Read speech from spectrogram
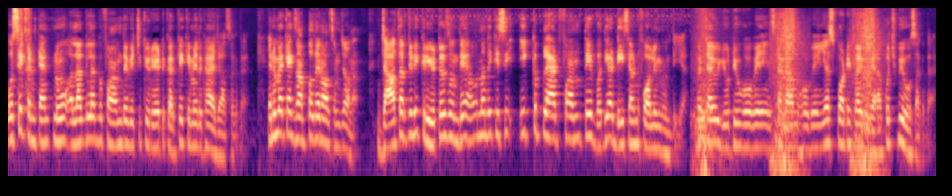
ਉਸੇ ਕੰਟੈਂਟ ਨੂੰ ਅਲੱਗ-ਅਲੱਗ ਫਾਰਮ ਦੇ ਵਿੱਚ ਕਿਊਰੇਟ ਕਰਕੇ ਕਿਵੇਂ ਦਿਖਾਇਆ ਜਾ ਸਕਦਾ ਹੈ। ਇਹਨੂੰ ਮੈਂ ਇੱਕ ਐਗਜ਼ਾਮਪਲ ਦੇ ਨਾਲ ਸਮਝਾਉਣਾ। ਜ਼ਿਆਦਾਤਰ ਜਿਹੜੇ ਕ੍ਰੀਏਟਰਸ ਹੁੰਦੇ ਆ, ਉਹਨਾਂ ਦੇ ਕਿਸੇ ਇੱਕ ਪਲੇਟਫਾਰਮ ਤੇ ਵਧੀਆ ਡੀਸੈਂਟ ਫੋਲੋਇੰਗ ਹੁੰਦੀ ਹੈ ਫਿਰ ਚਾਹੇ ਉਹ YouTube ਹੋਵੇ, Instagram ਹੋਵੇ ਜਾਂ Spotify ਵਗੈਰਾ ਕੁਝ ਵੀ ਹੋ ਸਕਦਾ ਹੈ।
